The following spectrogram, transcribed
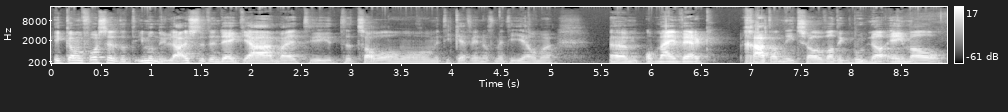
ik kan me voorstellen dat iemand nu luistert en denkt... ja, maar het- dat zal wel allemaal met die Kevin of met die Jelmer. Ehm, op mijn werk gaat dat niet zo, want ik moet nou eenmaal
